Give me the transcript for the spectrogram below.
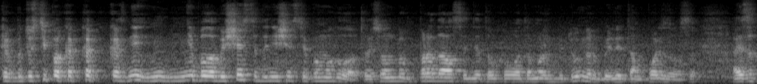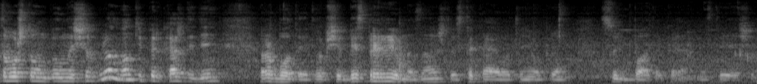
как бы, то есть, типа, как, как, как не, не было бы счастья, да несчастье помогло. То есть он бы продался где-то у кого-то, может быть, умер бы или там пользовался. А из-за того, что он был нащерблен, он теперь каждый день работает вообще беспрерывно, знаешь. То есть такая вот у него прям судьба такая настоящая.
